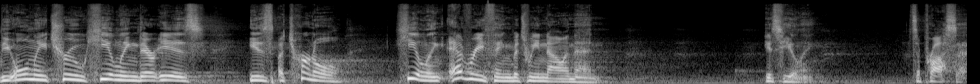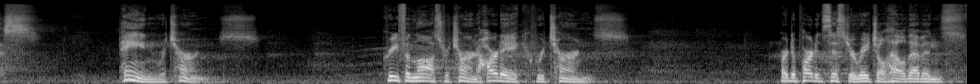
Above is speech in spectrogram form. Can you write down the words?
the only true healing there is is eternal healing. Everything between now and then is healing. It's a process. Pain returns, grief and loss return, heartache returns. Our departed sister, Rachel Held Evans,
